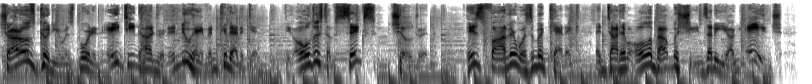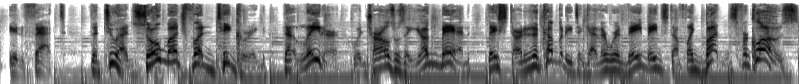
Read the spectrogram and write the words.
Charles Goodyear was born in 1800 in New Haven, Connecticut, the oldest of six children. His father was a mechanic and taught him all about machines at a young age. In fact, the two had so much fun tinkering that later, when Charles was a young man, they started a company together where they made stuff like buttons for clothes.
